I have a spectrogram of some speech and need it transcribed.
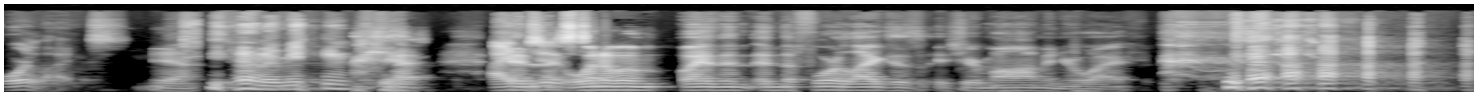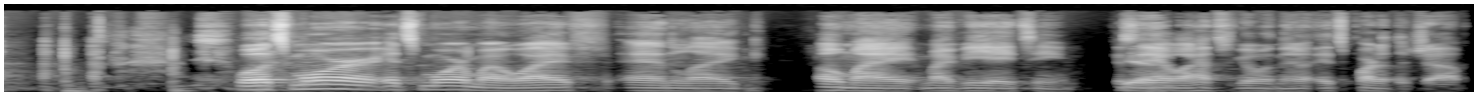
four likes yeah you know what i mean yeah I and just, one of them and the four likes is, is your mom and your wife well it's more it's more my wife and like oh my my va team because yeah. they all have to go in there it's part of the job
